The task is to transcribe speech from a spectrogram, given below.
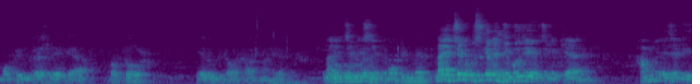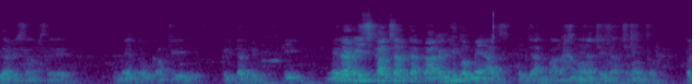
मोपिन ड्रेस ले लिया तो तो ये लोग भी थोड़ा खराब मानेगा। सही बात। मोपिन में ना एक्चुअली उसके लिए निगो जी एक्चुअली क्या है? हम एज ए लीडर हिसाब से, मैं तो काफ़ी कृतज्ञ हूँ कि मेरा रिच कल्चर का कारण ही तो मैं आज कुछ जान पा रहा हूँ नया चीज़ अच्छा चीज़ तो।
